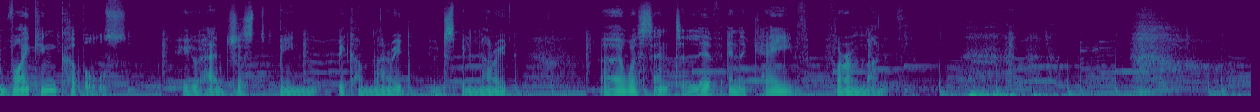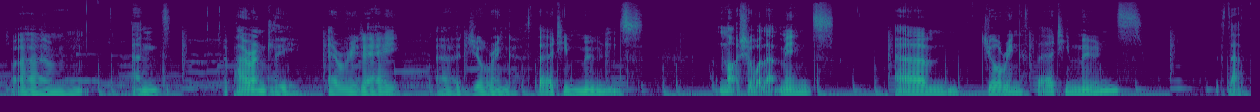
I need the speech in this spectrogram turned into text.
Viking couples who had just been become married, who had just been married, uh, were sent to live in a cave for a month. um, and apparently, every day uh, during 30 moons. Not sure what that means. Um, during 30 moons? Is that.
